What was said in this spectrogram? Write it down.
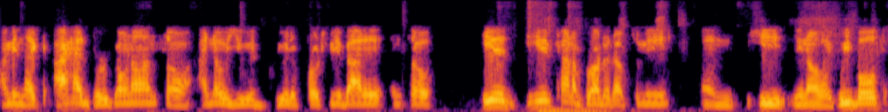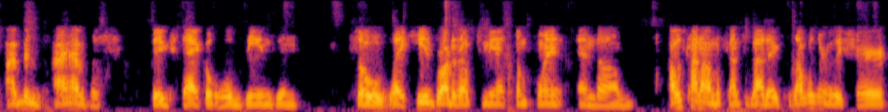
I mean, like I had Brute going on, so I know you would you would approach me about it, and so he had he had kind of brought it up to me, and he you know like we both I've been I have this big stack of old zines, and so like he had brought it up to me at some point, and um I was kind of on the fence about it because I wasn't really sure.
